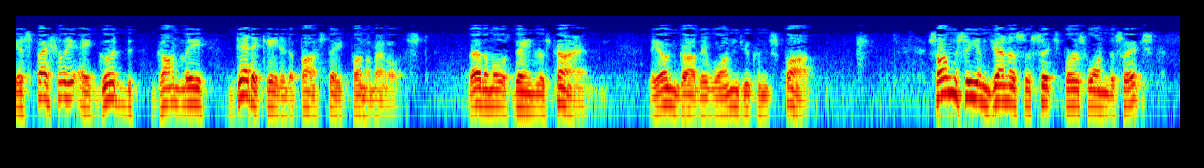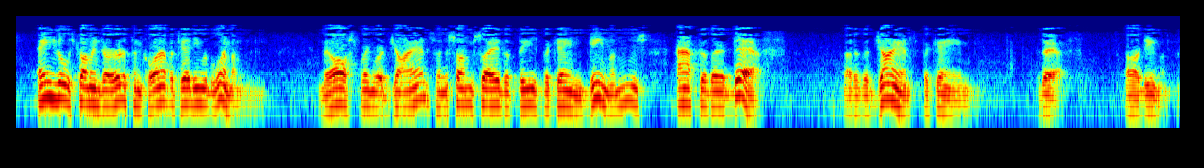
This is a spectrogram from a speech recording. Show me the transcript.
especially a good, godly, dedicated apostate fundamentalist. They're the most dangerous kind. The ungodly ones you can spot. Some see in Genesis 6 verse 1 to 6, angels coming to earth and cohabitating with women. The offspring were giants, and some say that these became demons after their death. That is, the giants became death, or demons.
